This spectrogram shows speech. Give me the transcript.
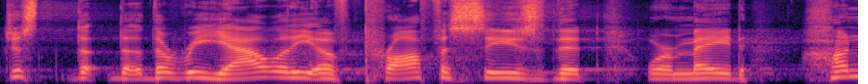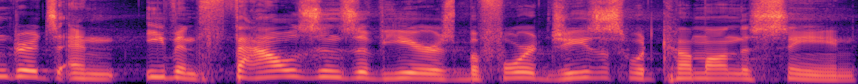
just the, the, the reality of prophecies that were made hundreds and even thousands of years before Jesus would come on the scene,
